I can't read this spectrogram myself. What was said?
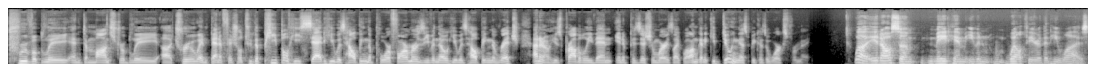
provably and demonstrably uh, true and beneficial to the people he said he was helping, the poor farmers, even though he was helping the rich. I don't know. He's probably then in a position where he's like, well, I'm going to keep doing this because it works for me. Well, it also made him even wealthier than he was.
